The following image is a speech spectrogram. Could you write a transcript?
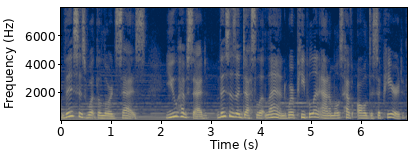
This is what the Lord says. You have said, This is a desolate land where people and animals have all disappeared.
